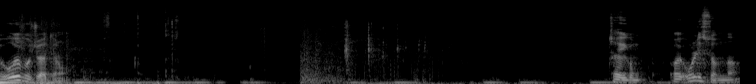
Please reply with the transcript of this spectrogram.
이거 어디 보여줘야 되노 자 이거 어, 올릴 수 없나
